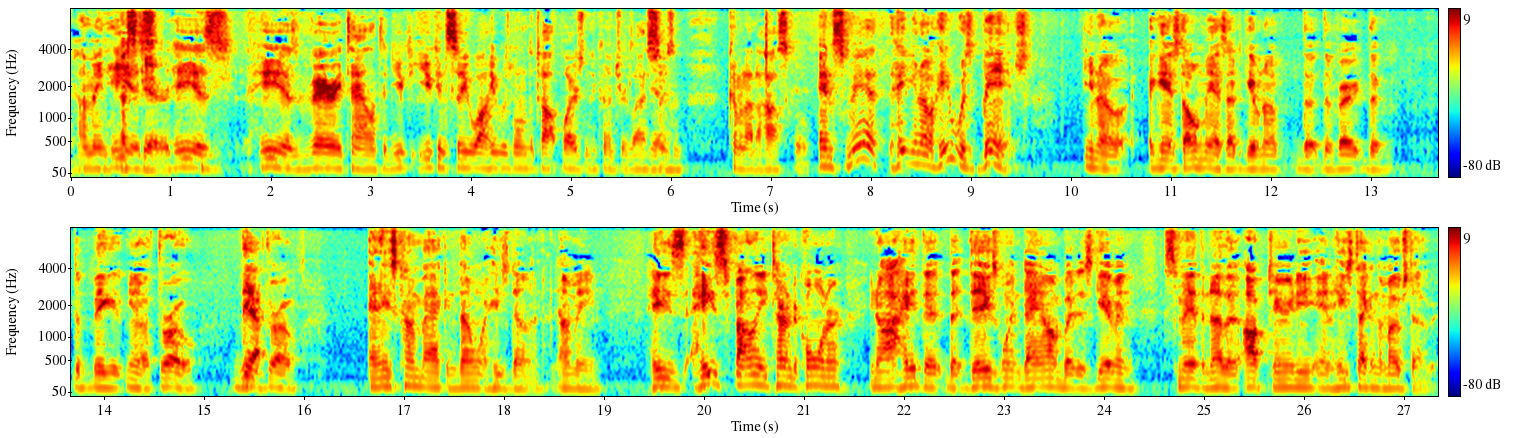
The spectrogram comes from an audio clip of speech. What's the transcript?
yeah. I mean, he That's is scary. he is he is very talented. You you can see why he was one of the top players in the country last Yeah. season, coming out of high school. And Smith, he you know he was benched, you know, against Ole Miss after giving up the the very the the big you know throw, deep Yeah. throw, and he's come back and done what he's done. I mean, he's he's finally turned the corner. You know, I hate that that Diggs went down, but it's given Smith another opportunity, and he's taking the most of it.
